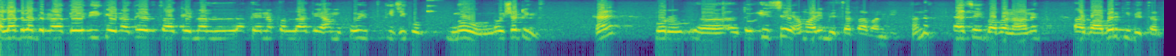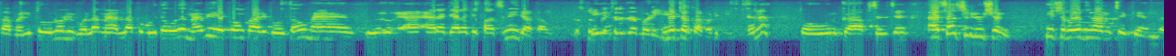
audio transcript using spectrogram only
अलग अलग ना देवी के ना देवता के ना अल्लाह के ना पल्ला के हम कोई किसी को नो नो शटिंग है? और तो इससे हमारी मित्रता बन गई है ना? ऐसे ही बाबा नानक और बाबर की मित्रता बनी तो उन्होंने बोला मैं अल्लाह को बोलता हूँ मैं भी एक ओंकार ही बोलता हूँ मैं एरा गैरा के पास नहीं जाता हूँ। है? मित्रता बढ़ी। मित्रता बढ़ गई है ना? तो उनका आप से- ऐसा सोल्यूशन इस रोजनामचे के अंदर।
